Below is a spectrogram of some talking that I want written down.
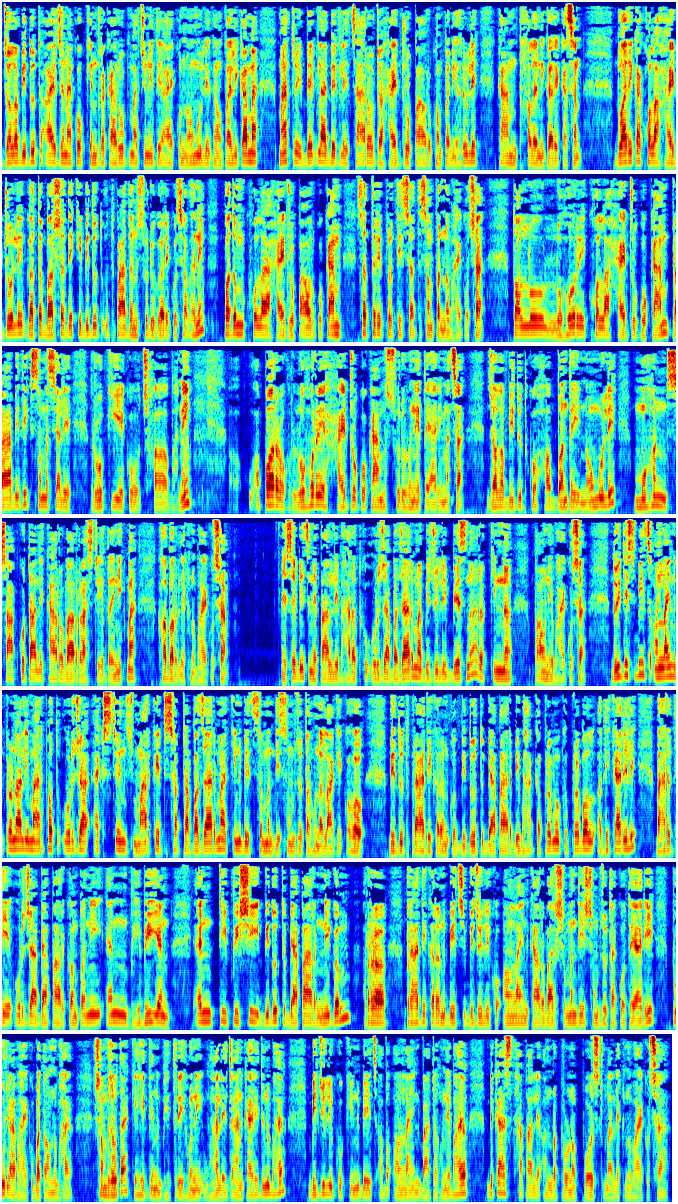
जलविद्युत आयोजनाको केन्द्रका रूपमा चुनिँदै आएको नौमुले गाउँपालिकामा मात्रै बेग्ला बेग्लै चारवटा हाइड्रो पावर कम्पनीहरूले काम थालनी गरेका छन्। द्वारिका खोला हाइड्रोले गत वर्षदेखि विद्युत उत्पादन शुरू गरेको छ भने पदम खोला हाइड्रो पावरको काम सत्तरी प्रतिशत सम्पन्न भएको छ। तल्लो लोहोरे खोला हाइड्रोको काम प्राविधिक समस्याले रोकिएको छ भने अप्पर लोहोरे हाइड्रोको काम शुरू हुने तयारीमा छ। जलविद्युतको हब बन्दै नौमुले मोहन सापकोटाले कारोबार राष्ट्रिय दैनिकमा खबर लेख्नु भएको छ। यसैबीच नेपालले भारतको ऊर्जा बजारमा बिजुली बेच्न र किन्न पाउने भएको छ। दुई देशबीच अनलाइन प्रणाली मार्फत ऊर्जा एक्सचेन्ज मार्केट सट्टा बजारमा किनबेच सम्बन्धी सम्झौता हुन लागेको हो। विद्युत प्राधिकरणको विद्युत व्यापार विभागका प्रमुख प्रबल अधिकारीले भारतीय ऊर्जा व्यापार कम्पनी एनभीभीएन एनटीपीसी विद्युत व्यापार निगम र प्राधिकरण बीच बिजुलीको अनलाइन कारोबार सम्बन्धी सम्झौताको तयारी पूरा भएको बताउनुभयो। सम्झौता केही दिन भित्रै हुने उहाँले जानकारी दिनुभयो। बिजुलीको किनबेच अब अनलाइनबाट हुने भयो। विकास थापाले अन्नपूर्ण पोस्टमा लेख्नु भएको छ।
